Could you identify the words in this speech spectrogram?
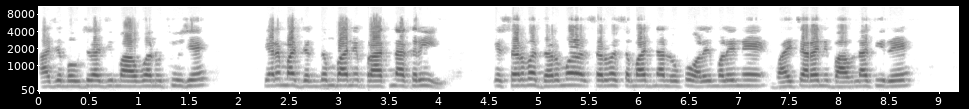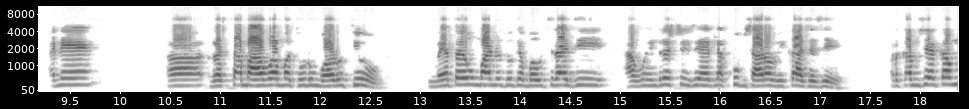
આજે બહુચરાજીમાં આવવાનું થયું છે. ત્યારે માં જગદંબાને પ્રાર્થના કરી કે સર્વ ધર્મ, સર્વ સમાજના લોકો હળી મળીને ભાઈચારાની ભાવનાથી રહે અને રસ્તામાં આવવામાં થોડું મોડું થયું. મેં તો એવું માન્યું હતું કે બહુચરાજી આખું ઇન્ડસ્ટ્રી છે એટલે ખૂબ સારો વિકાસ હશે. પણ કમસે કમ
